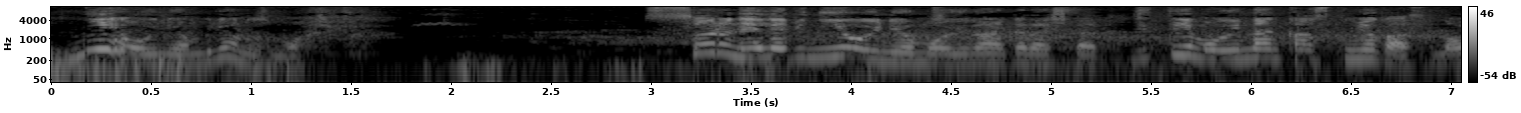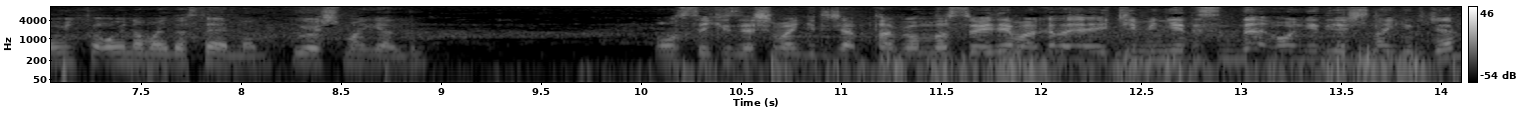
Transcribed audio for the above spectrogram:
Niye oynuyorum biliyor musunuz mu? Sorun hele bir niye oynuyorum oyunu arkadaşlar. Ciddiyim oyundan kastım yok aslında. Oyun oynamayı da sevmem. Bu yaşıma geldim. 18 yaşıma gireceğim. Tabii onu da söyleyeyim arkadaşlar. 2007'sinde 17 yaşına gireceğim.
